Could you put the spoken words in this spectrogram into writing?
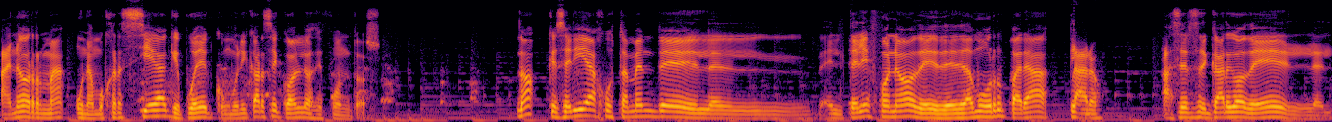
a Norma, una mujer ciega que puede comunicarse con los difuntos. ¿No? Que sería justamente el, el- el teléfono de, de Damour para Claro. hacerse cargo de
